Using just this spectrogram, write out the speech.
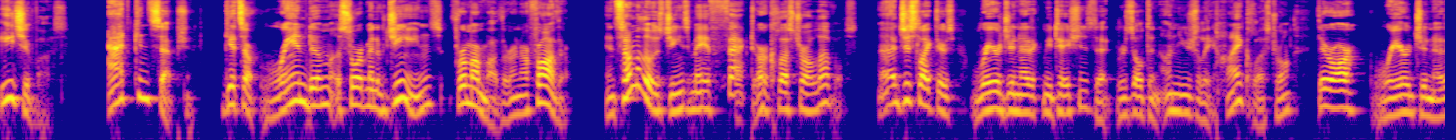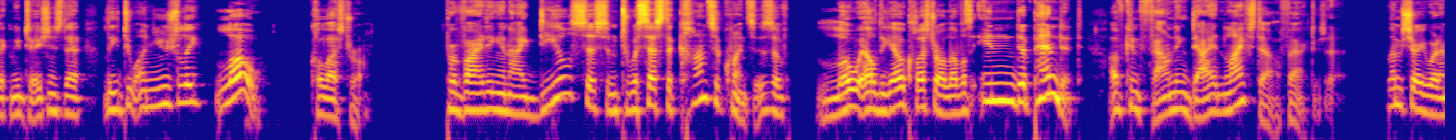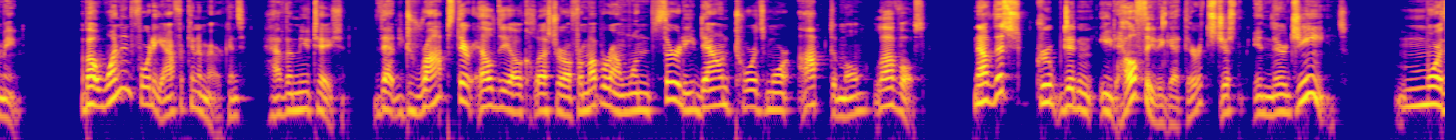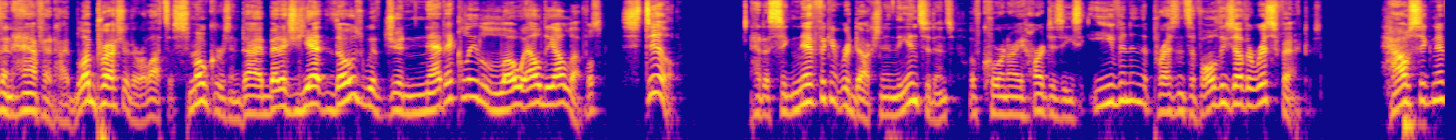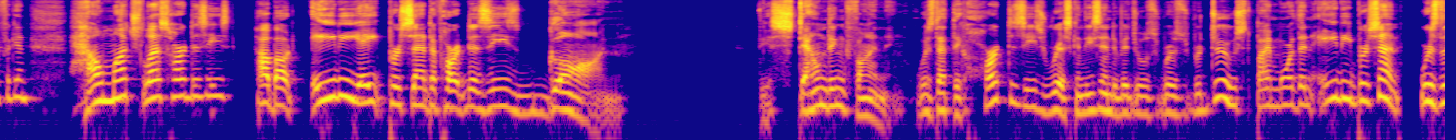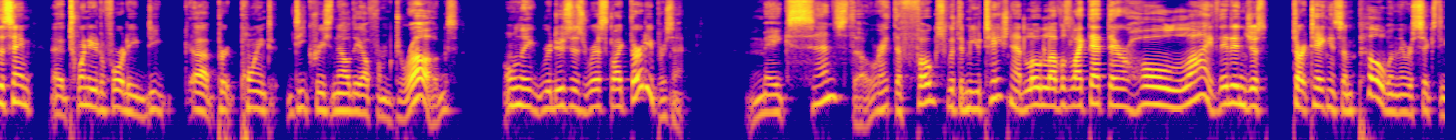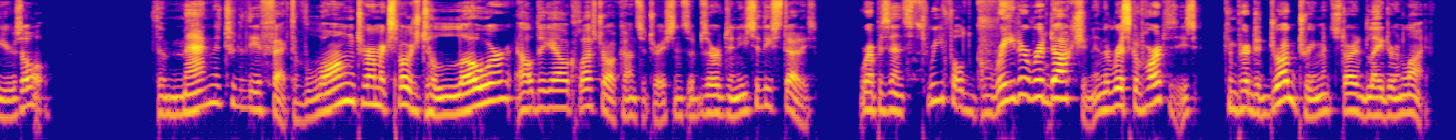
Each of us, at conception, gets a random assortment of genes from our mother and our father, and some of those genes may affect our cholesterol levels. Uh, just like there's rare genetic mutations that result in unusually high cholesterol, there are rare genetic mutations that lead to unusually low cholesterol, providing an ideal system to assess the consequences of low LDL cholesterol levels independent of confounding diet and lifestyle factors. Uh, let me show you what I mean. About 1 in 40 African Americans have a mutation that drops their LDL cholesterol from up around 130 down towards more optimal levels. Now, this group didn't eat healthy to get there, it's just in their genes. More than half had high blood pressure, there were lots of smokers and diabetics, yet those with genetically low LDL levels still had a significant reduction in the incidence of coronary heart disease, even in the presence of all these other risk factors. How significant? How much less heart disease? How about 88% of heart disease gone? The astounding finding was that the heart disease risk in these individuals was reduced by more than 80%, whereas the same uh, 20 to 40 de uh, point decrease in LDL from drugs only reduces risk like 30%. Makes sense, though, right? The folks with the mutation had low levels like that their whole life. They didn't just start taking some pill when they were 60 years old. The magnitude of the effect of long-term exposure to lower LDL cholesterol concentrations observed in each of these studies represents threefold greater reduction in the risk of heart disease compared to drug treatment started later in life.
